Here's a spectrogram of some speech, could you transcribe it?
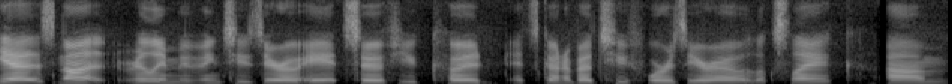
Yeah, it's not really moving 208, so if you could, it's going about 240, it looks like. Um,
